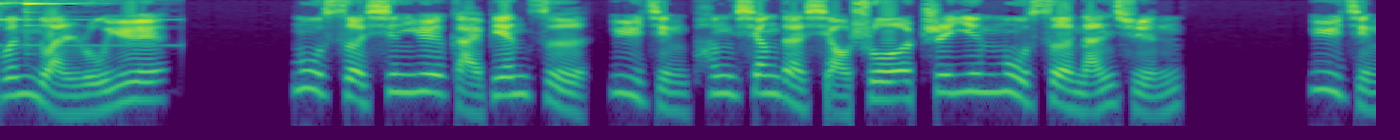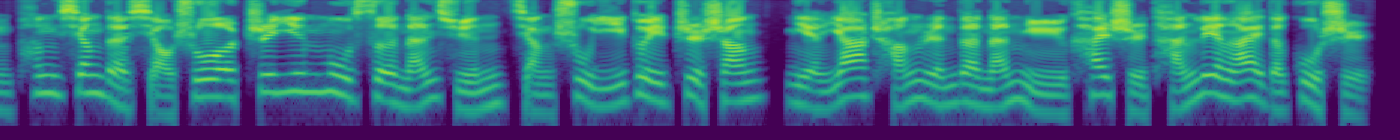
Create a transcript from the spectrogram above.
温暖如约。《暮色新约》改编自玉井烹香的小说《知音暮色难寻》。玉井烹香的小说《知音暮色难寻》讲述一对智商碾压常人的男女开始谈恋爱的故事。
